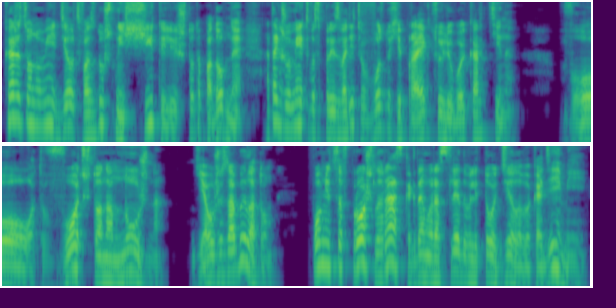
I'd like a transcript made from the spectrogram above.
Кажется, он умеет делать воздушный щит или что-то подобное, а также умеет воспроизводить в воздухе проекцию любой картины. Вот, вот что нам нужно. Я уже забыл о том. Помнится, в прошлый раз, когда мы расследовали то дело в Академии,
